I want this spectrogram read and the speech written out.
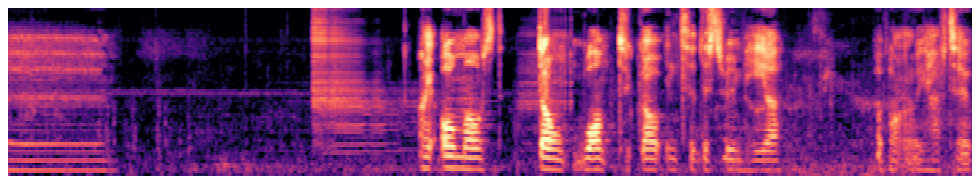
Um, I almost don't want to go into this room here. Apparently, we have to.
